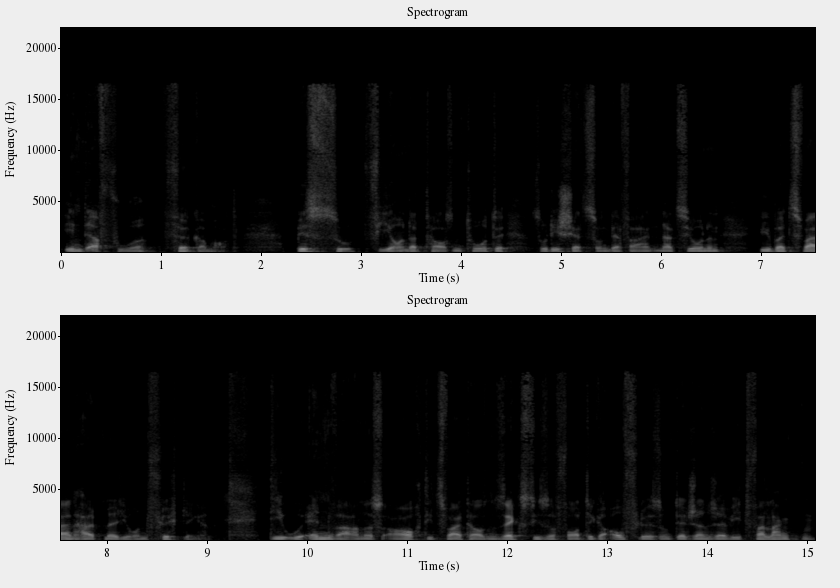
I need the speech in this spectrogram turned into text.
in Darfur Völkermord bis zu 400.000 Tote, so die Schätzung der Vereinten Nationen, über zweieinhalb Millionen Flüchtlinge. Die UN waren es auch, die 2006 die sofortige Auflösung der Janjaweed verlangten.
